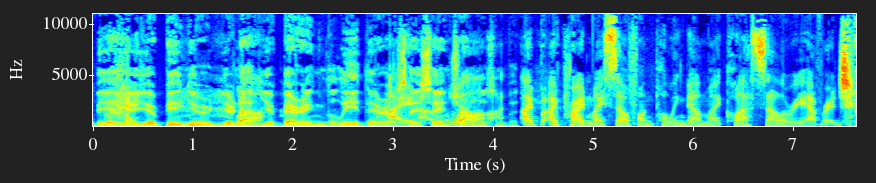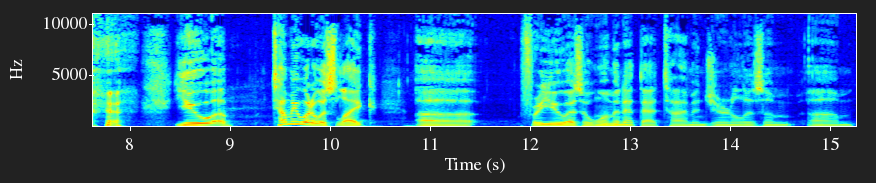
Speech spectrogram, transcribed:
MBA. Right. You're, being you're you're well, not you're bearing the lead there, as I, they say in well, journalism. But I, I, pride myself on pulling down my class salary average. you uh, tell me what it was like uh, for you as a woman at that time in journalism. Um,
